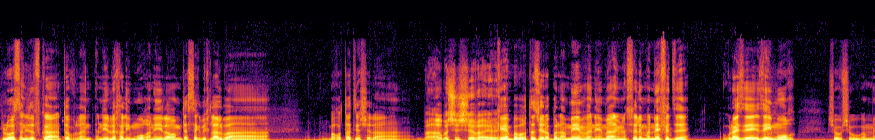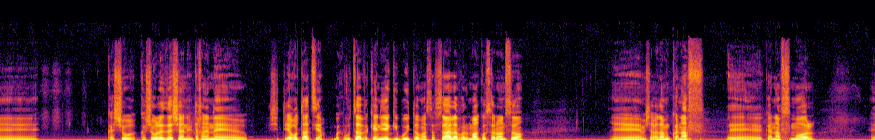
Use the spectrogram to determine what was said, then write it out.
פלוס, אני דווקא, טוב, לא, אני הולך על הימור, אני לא מתעסק בכלל ב... ברוטציה של ה... ב-467 האלה. כן, ברוטציה של הבלמים, ואני אומר, אני מנסה למנף את זה. אולי זה הימור שוב, שהוא גם אה, קשור, קשור לזה שאני מתכנן אה, שתהיה רוטציה בקבוצה וכן יהיה גיבוי טוב מהספסל, אבל מרקוס אלונסו, אה, שהבן הוא כנף, אה, כנף שמאל, אה,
